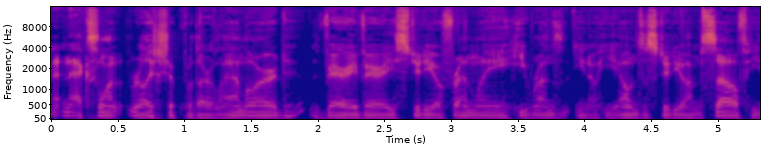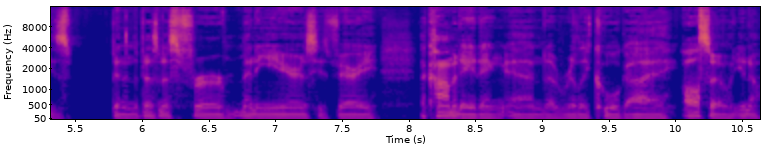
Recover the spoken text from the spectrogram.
an excellent relationship with our landlord, very, very studio friendly. He runs, you know, he owns a studio himself. He's been in the business for many years. He's very accommodating and a really cool guy. Also, you know,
